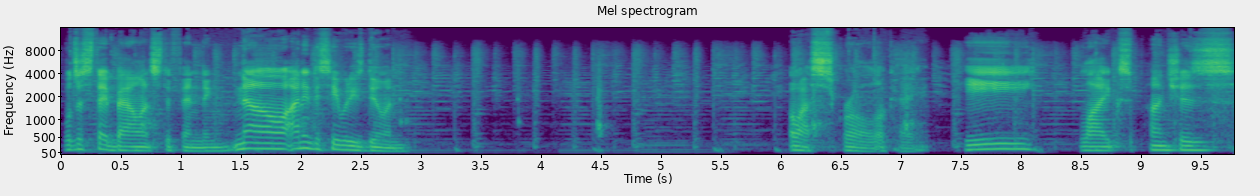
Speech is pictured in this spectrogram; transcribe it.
We'll just stay balanced defending. No, I need to see what he's doing. Oh, I scroll. Okay. He likes punches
